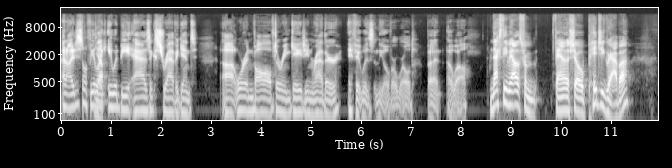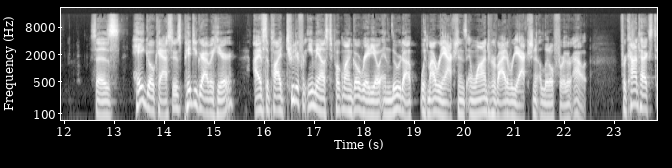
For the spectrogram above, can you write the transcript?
I don't know. I just don't feel Yep. like it would be as extravagant uh, or involved or engaging rather if it was in the overworld. But oh well. Next email is from fan of the show, Pidgey Grabba. Says, Hey GoCasters, Pidgey Grabba here. I have supplied two different emails to Pokemon Go Radio and lured up with my reactions and wanted to provide a reaction a little further out. For context,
